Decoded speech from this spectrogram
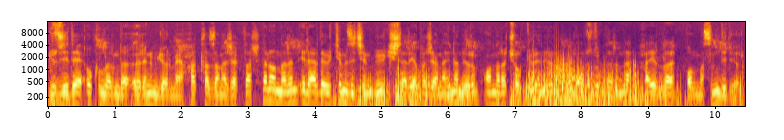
güzide okullarında öğrenim görmeye hak kazanacaklar. Ben onların ileride ülkemiz için büyük işler yapacağına inanıyorum. Onlara çok güveniyorum. Yolculuklarında hayırlı olmasını diliyorum.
